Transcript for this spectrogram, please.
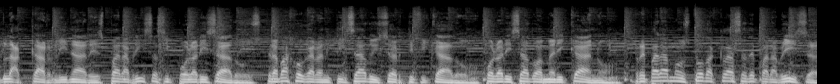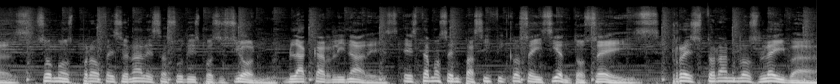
Black Car Linares, parabrisas y polarizados. Trabajo garantizado y certificado. Polarizado americano. Reparamos toda clase de parabrisas. Somos profesionales a su disposición. Black Car Linares. Estamos en Pacífico 606. Restaurant Los Leiva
